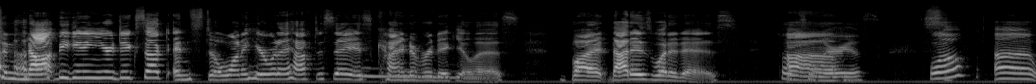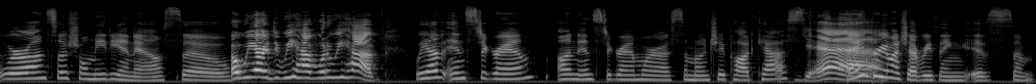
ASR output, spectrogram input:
to not be getting your dick sucked and still want to hear what I have to say is kind of ridiculous. But that is what it is. That's Um, hilarious. Well, uh, we're on social media now, so Oh, we are. Do we have? What do we have? we have Instagram. On Instagram, we're a Simone Che podcast. Yeah. I think pretty much everything is some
